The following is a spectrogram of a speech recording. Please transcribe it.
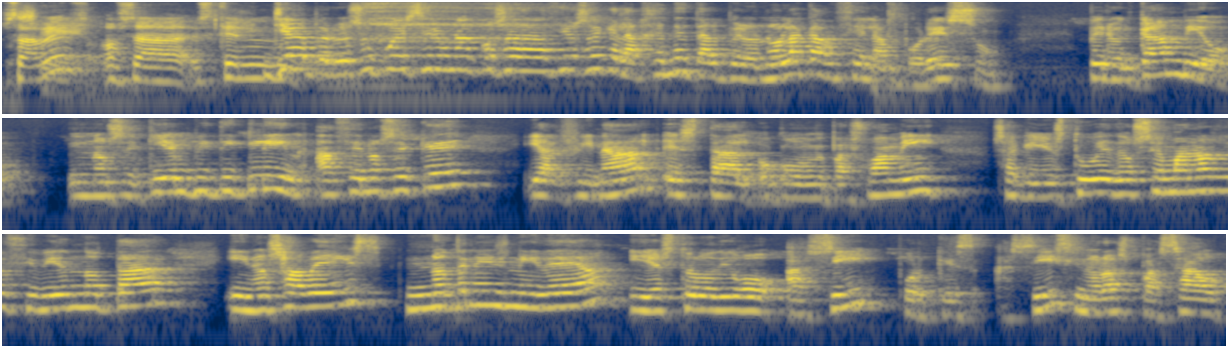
¿sabes? Sí. O sea, es que... Ya, pero eso puede ser una cosa graciosa que la gente tal, pero no la cancelan por eso. Pero en cambio, no sé quién, Pity Clean, hace no sé qué y al final es tal, o como me pasó a mí, o sea que yo estuve dos semanas recibiendo tal y no sabéis, no tenéis ni idea, y esto lo digo así, porque es así, si no lo has pasado,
